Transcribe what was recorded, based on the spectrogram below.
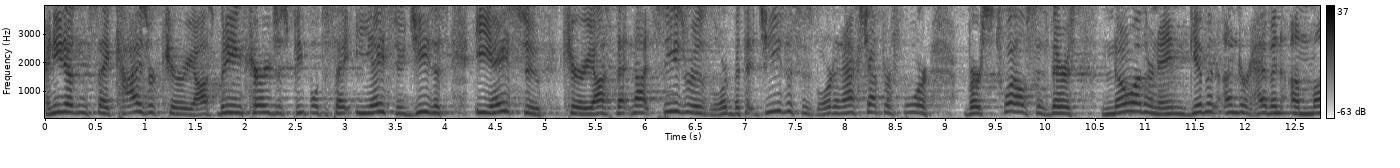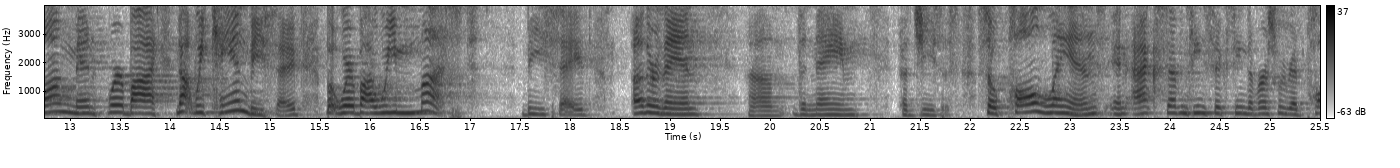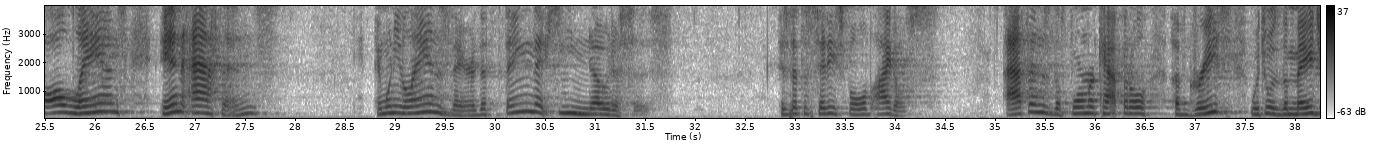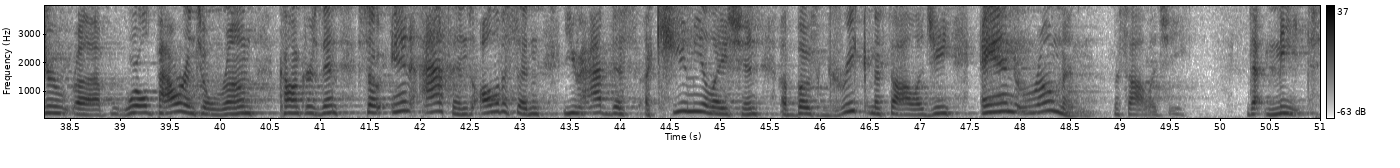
and he doesn't say Kaiser Kyrios, but he encourages people to say Iesu, Jesus, Iesu Kyrios, that not Caesar is Lord, but that Jesus is Lord. In Acts chapter 4, verse 12 says, There is no other name given under heaven among men whereby not we can be saved, but whereby we must be saved, other than um, the name of Jesus. So Paul lands in Acts 17 16, the verse we read. Paul lands in Athens, and when he lands there, the thing that he notices is that the city's full of idols. Athens, the former capital of Greece, which was the major uh, world power until Rome conquers them. So in Athens, all of a sudden, you have this accumulation of both Greek mythology and Roman mythology that meet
